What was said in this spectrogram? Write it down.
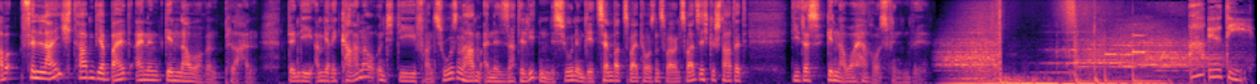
Aber vielleicht haben wir bald einen genaueren Plan. Denn die Amerikaner und die Franzosen haben eine Satellitenmission im Dezember 2022 gestartet, die das genauer herausfinden will. ARD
